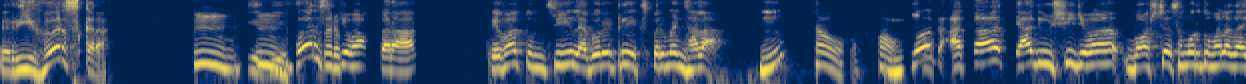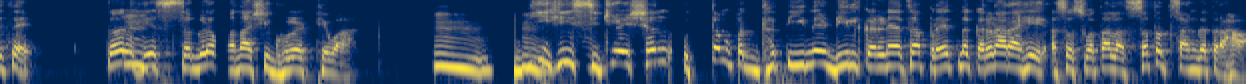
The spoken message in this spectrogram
रिहर्स करा. रिहर्स जेव्हा कराल तेव्हा तुमची लॅबोरेटरी एक्सपेरिमेंट झाला. हो, हो. मग आता त्या दिवशी जेव्हा बॉसच्या समोर तुम्हाला जायचंय तर हे सगळं मनाशी घोळत ठेवा. मी ही सिच्युएशन उत्तम पद्धतीने डील करण्याचा प्रयत्न करणार आहे असं स्वतःला सतत सांगत राहा.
